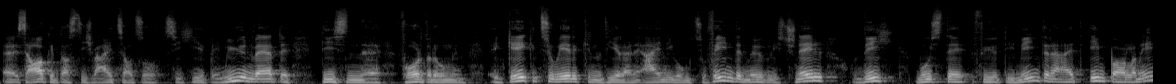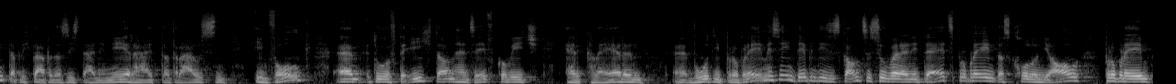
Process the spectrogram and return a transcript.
äh, sagen, dass die Schweiz also sich hier bemühen werde, diesen äh, Forderungen entgegenzuwirken und hier eine Einigung zu finden, möglichst schnell. Und ich musste für die Minderheit im Parlament, aber ich glaube, das ist eine Mehrheit da draußen im Volk, ähm, durfte ich dann Herrn Sefcovic erklären, äh, wo die Probleme sind. Eben dieses ganze Souveränitätsproblem, das Kolonialproblem.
